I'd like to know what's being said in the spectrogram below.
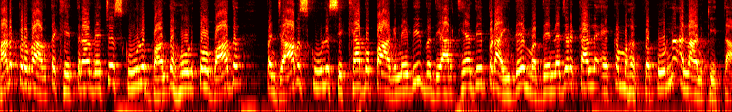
ਹੜ੍ਹ ਪ੍ਰਭਾਵਿਤ ਖੇਤਰਾਂ ਵਿੱਚ ਸਕੂਲ ਬੰਦ ਹੋਣ ਤੋਂ ਬਾਅਦ ਪੰਜਾਬ ਸਕੂਲ ਸਿੱਖਿਆ ਵਿਭਾਗ ਨੇ ਵੀ ਵਿਦਿਆਰਥੀਆਂ ਦੀ ਪੜ੍ਹਾਈ ਦੇ ਮੱਦੇਨਜ਼ਰ ਕੱਲ ਇੱਕ ਮਹੱਤਵਪੂਰਨ ਐਲਾਨ ਕੀਤਾ।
